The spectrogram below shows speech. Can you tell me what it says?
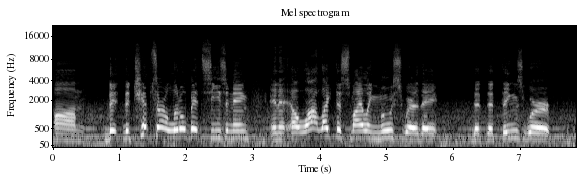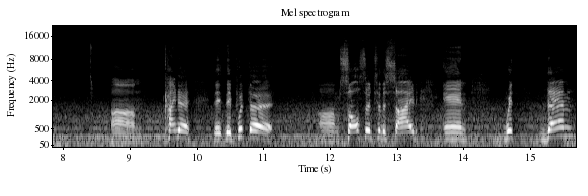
um, the the chips are a little bit seasoning and a lot like the Smiling Moose, where they the, the things were um, kind of they, they put the um, salsa to the side and with them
